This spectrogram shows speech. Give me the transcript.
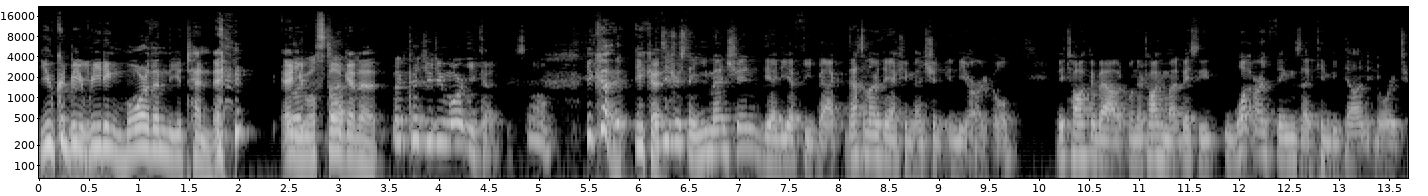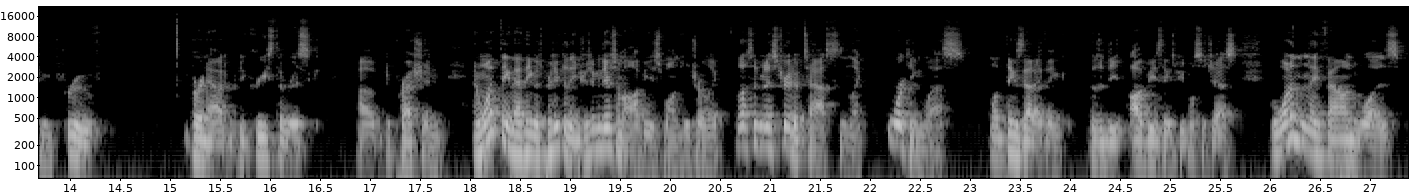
You could be Read reading more than the attending, and you will still but- get a. but could you do more? You could. So You could, you could. It's interesting. You mentioned the idea of feedback. That's another thing I actually mentioned in the article. They talk about when they're talking about basically what are things that can be done in order to improve burnout and decrease the risk of depression. And one thing that I think was particularly interesting, I mean, there's some obvious ones, which are like less administrative tasks and like working less. One things that I think those are the obvious things people suggest. But one of them they found was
